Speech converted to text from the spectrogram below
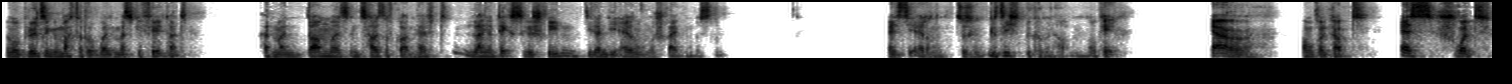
wenn man Blödsinn gemacht hat oder weil was gefehlt hat, hat man damals ins Hausaufgabenheft lange Texte geschrieben, die dann die Eltern unterschreiben mussten. Wenn es die Eltern zu Gesicht bekommen haben. Okay. R haben wir gerade gehabt. S, Schrott.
